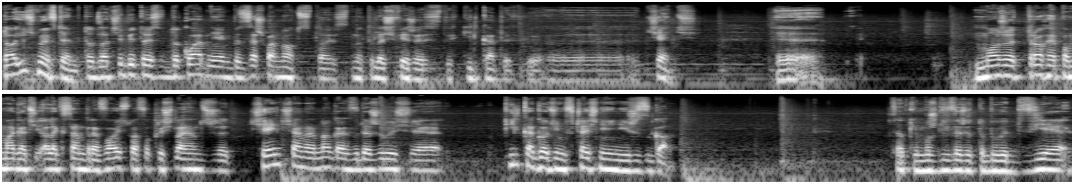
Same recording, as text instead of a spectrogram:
To idźmy w tym. To dla ciebie to jest dokładnie jakby zeszła noc. To jest na tyle świeże jest tych kilka tych yy, cięć. Yy, Może trochę pomaga ci Aleksandra Wojsław, określając, że cięcia na nogach wydarzyły się kilka godzin wcześniej niż zgon. Całkiem możliwe, że to były dwie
